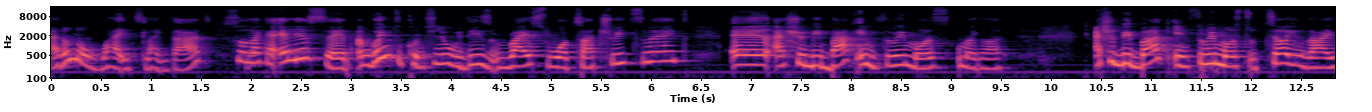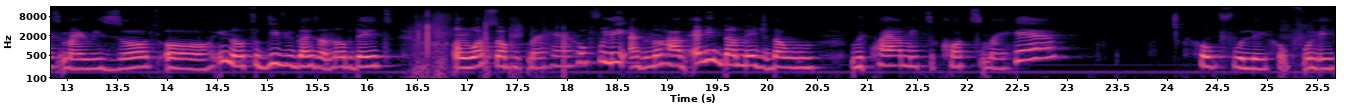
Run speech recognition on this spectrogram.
I don't know why it's like that. So like I earlier said, I'm going to continue with this rice water treatment and I should be back in three months. Oh my God. I should be back in three months to tell you guys my results or, you know, to give you guys an update on what's up with my hair. Hopefully I do not have any damage that will require me to cut my hair. Hopefully hopefully.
